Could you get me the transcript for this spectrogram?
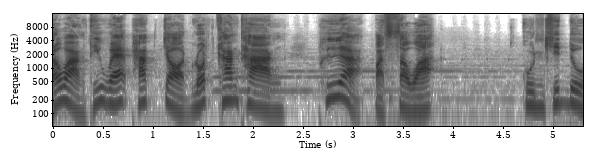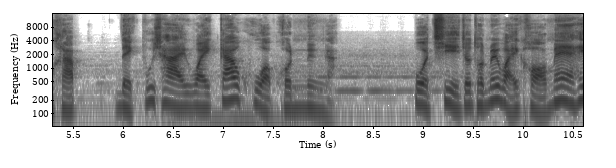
ระหว่างที่แวะพักจอดรถข้างทาง เพื่อปัสสาวะ คุณคิดดูครับ เด็กผู้ชายวัยเก้าขวบคนหนึ่งอะ ปวดฉี่จนทนไม่ไหวขอแม่ให้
